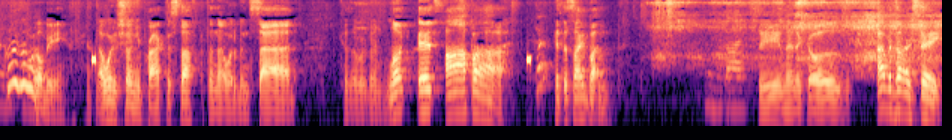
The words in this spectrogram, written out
Of course it will be. I would have shown you practice stuff, but then that would have been sad because it would have been, look, it's Appa. What? Hit the side button. Oh god. See, and then it goes Avatar State.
